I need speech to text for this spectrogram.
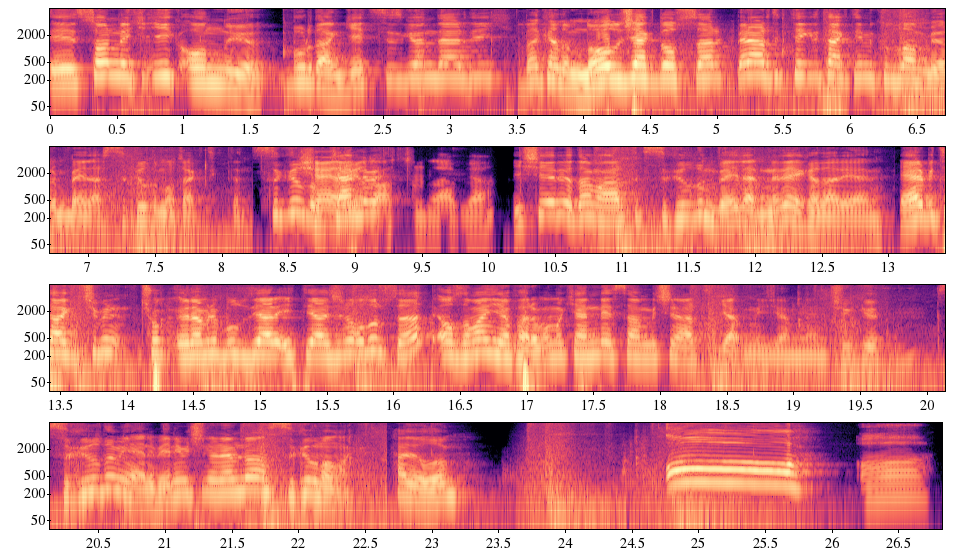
e, sonraki ilk onluyu buradan geçsiz gönderdik. Bakalım ne olacak dostlar. Ben artık tekli taktiğimi kullanmıyorum beyler. Sıkıldım o taktikten. Sıkıldım. İşe Kendime... aslında abi ya. İşe yarıyordu ama artık sıkıldım beyler. Nereye kadar yani? Eğer bir takipçimin çok önemli buz diyarı ihtiyacını olursa o zaman yaparım ama kendi hesabım için artık yapmayacağım yani. Çünkü sıkıldım yani. Benim için önemli olan sıkılmamak. Hadi oğlum. Oo! Aa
